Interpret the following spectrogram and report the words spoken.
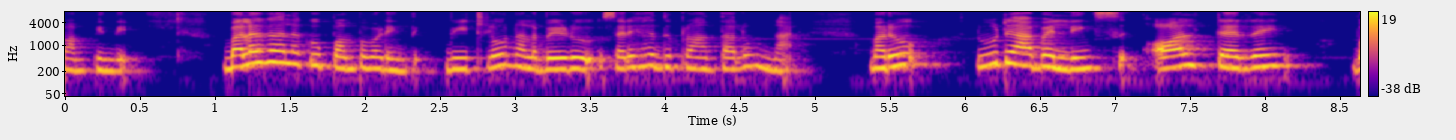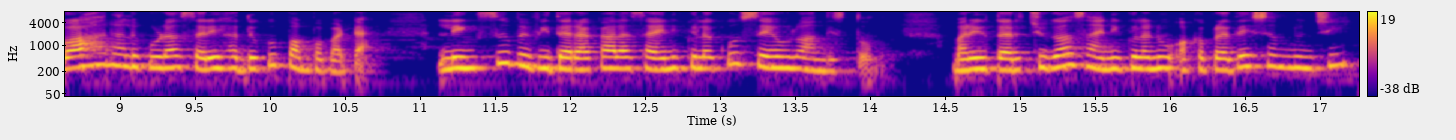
పంపింది. బలగాలకు పంపబడింది. వీటిలో నలభై ఏడు సరిహద్దు ప్రాంతాలు ఉన్నాయి. మరో నూట యాభై లింక్స్ ఆల్ టెర్రైన్ వాహనాలు కూడా సరిహద్దుకు పంపబడ్డాయి. లింక్స్ వివిధ రకాల సైనికులకు సేవలు అందిస్తుంది. మరియు తరచుగా సైనికులను ఒక ప్రదేశం నుంచి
